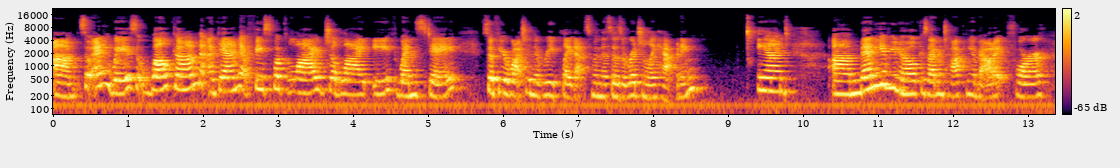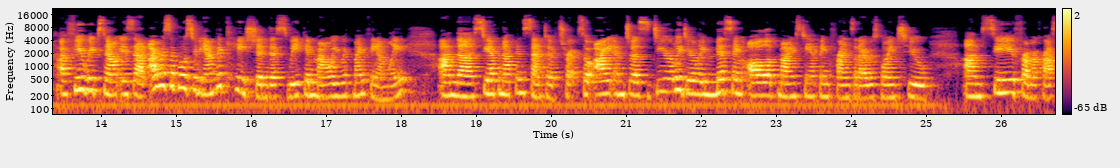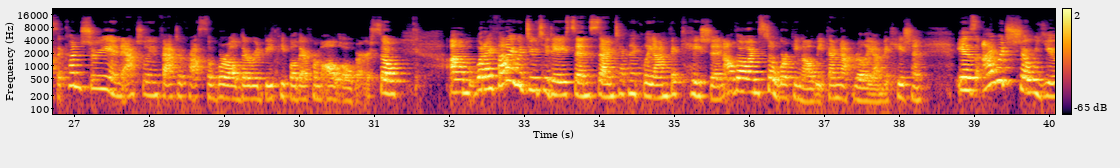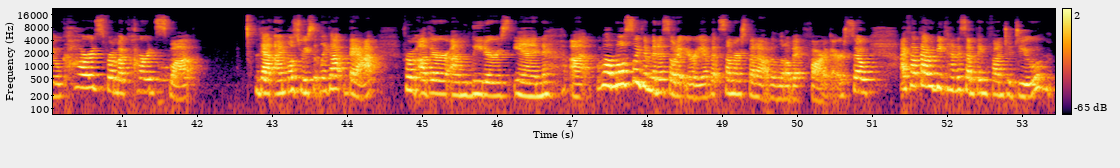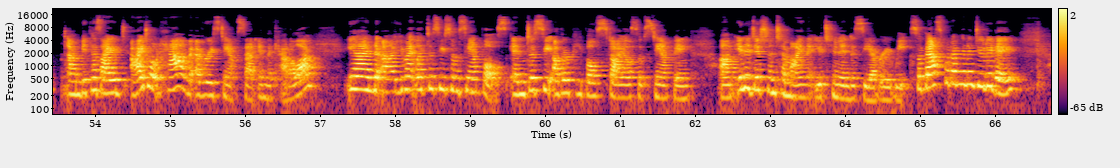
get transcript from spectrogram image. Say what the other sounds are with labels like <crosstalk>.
Um, so anyways, welcome again at Facebook Live July 8th, Wednesday. So if you're watching the replay, that's when this is originally happening. And um, many of you know, because I've been talking about it for a few weeks now, is that I was supposed to be on vacation this week in Maui with my family on the Stampin' Up! incentive trip. So I am just dearly, dearly missing all of my stamping friends that I was going to um, see from across the country and actually, in fact, across the world. There would be people there from all over. So um, what I thought I would do today, since I'm technically on vacation, although I'm still working all week, I'm not really on vacation, is I would show you cards from a card swap that I most recently got back from other um, leaders in, uh, well, mostly the Minnesota area, but some are spread out a little bit farther. So I thought that would be kind of something fun to do um, because I, I don't have every stamp set in the catalog. And uh, you might like to see some samples and just see other people's styles of stamping um, in addition to mine that you tune in to see every week. So that's what I'm going to do today.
